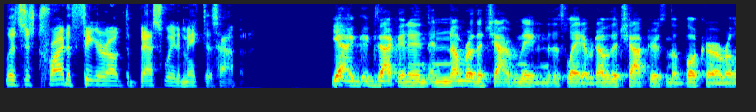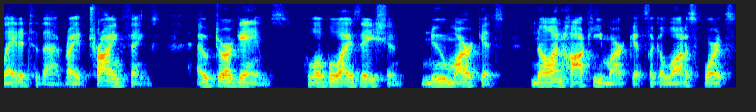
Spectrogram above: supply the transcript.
Let's just try to figure out the best way to make this happen." Yeah, exactly. And, and a number of the chapters, we made into this later, but a number of the chapters in the book are related to that, right? Trying things, outdoor games, globalization, new markets, non hockey markets. Like a lot of sports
